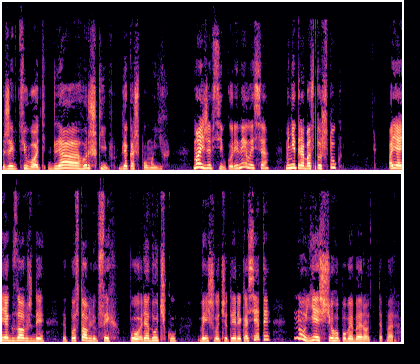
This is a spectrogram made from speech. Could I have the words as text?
живцювати для горшків, для кашпо моїх. Майже всі вкорінилися. Мені треба 100 штук. А я, як завжди, поставлю всіх по рядочку. Вийшло 4 касети. Ну, є з чого повибирати тепер.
